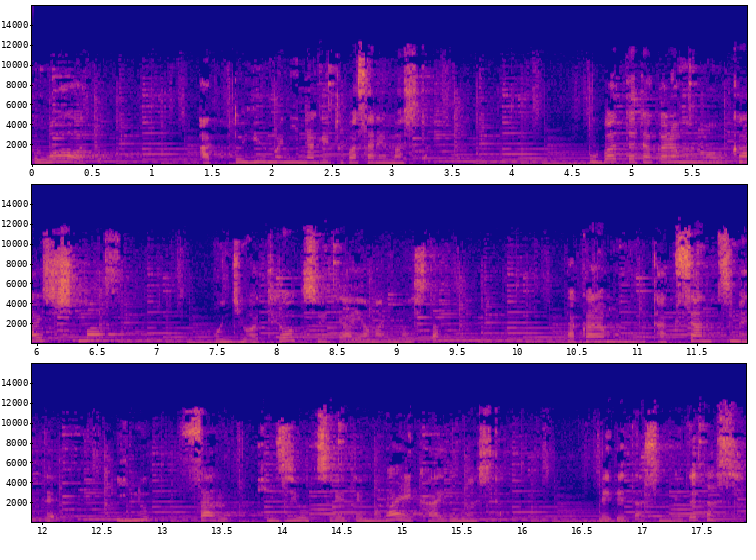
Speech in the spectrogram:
おわわとあっという間に投げ飛ばされました奪った宝物はお返しします鬼は手をついて謝りました宝物をたくさん詰めて犬猿キジを連れて村へ帰りましためでたしめでたし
